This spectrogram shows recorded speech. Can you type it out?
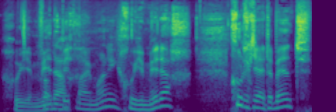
Goedemiddag. Van Bit My Money. Goedemiddag. Goed dat jij er bent.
